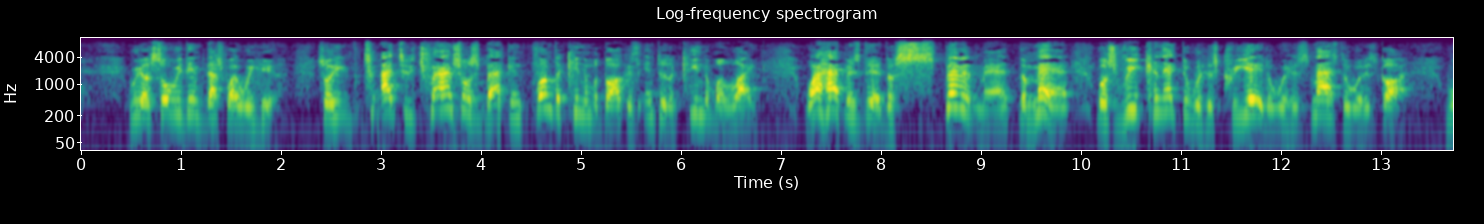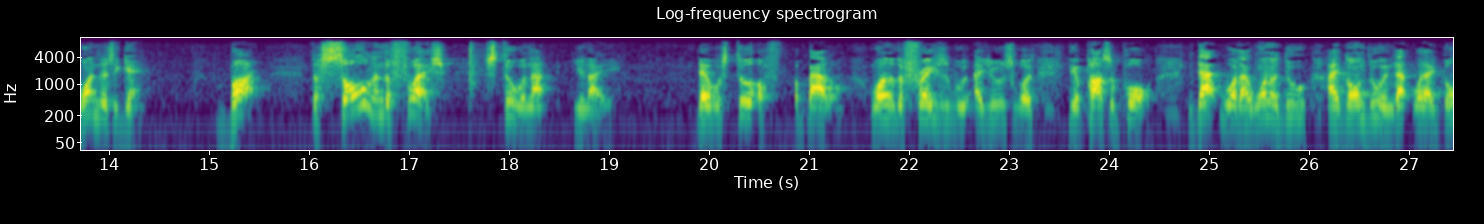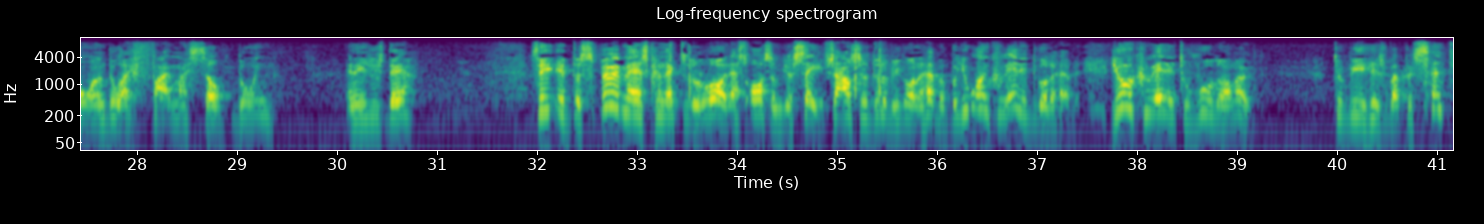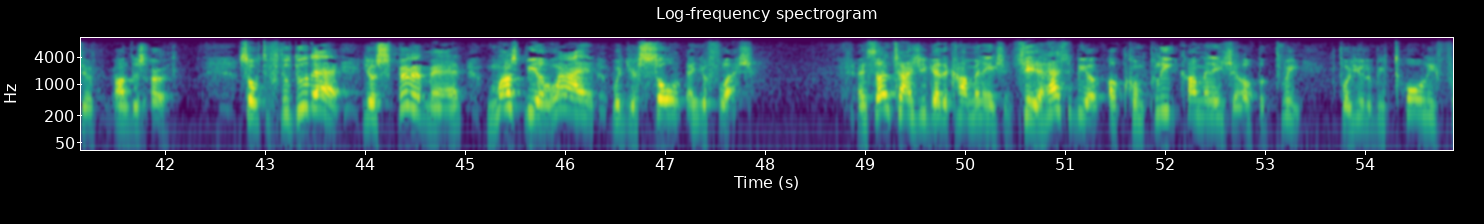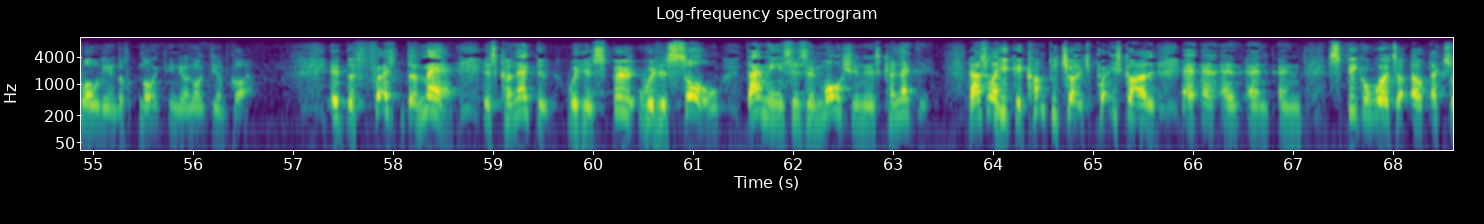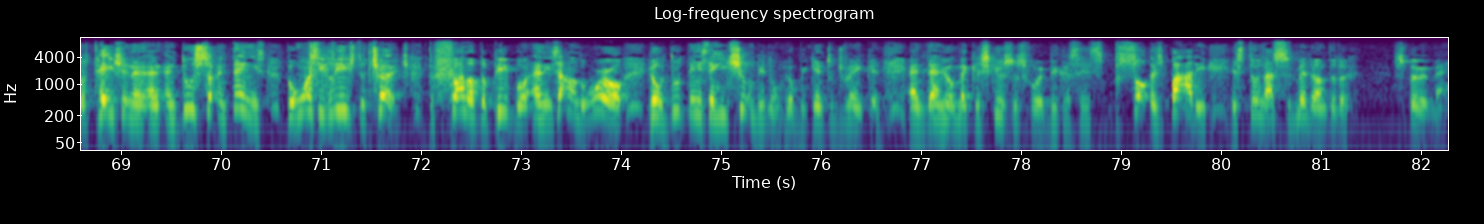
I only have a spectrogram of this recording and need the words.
We are so redeemed, that's why we're here. So he actually transfers back in from the kingdom of darkness into the kingdom of light. What happens there? The spirit man, the man, was reconnected with his creator, with his master, with his God. Oneness again. But the soul and the flesh still were not united. There was still a, a battle. One of the phrases I used was the Apostle Paul. That what I want to do, I don't do, and that what I don't want to do, I find myself doing. And Any use there? See, if the spirit man is connected to the Lord, that's awesome. You're saved. Sounds to deliver, you're going to heaven. But you weren't created to go to heaven. You were created to rule on earth, to be his representative on this earth. So to, to do that, your spirit man must be aligned with your soul and your flesh. And sometimes you get a combination. See, it has to be a, a complete combination of the three for you to be totally floating in the anointing, the anointing of God. If the fresh, the man is connected with his spirit, with his soul, that means his emotion is connected. That's why he could come to church, praise God, and, and, and, and speak a words of, of exhortation and, and, and do certain things. But once he leaves the church, the front of the people, and he's out in the world, he'll do things that he shouldn't be doing. He'll begin to drink, and, and then he'll make excuses for it because his, soul, his body is still not submitted under the spirit man.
